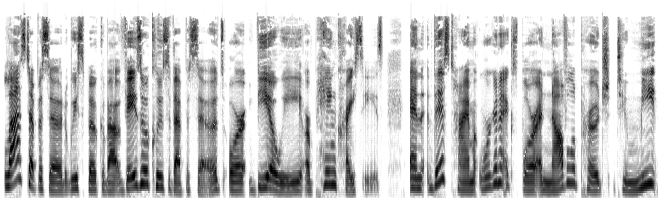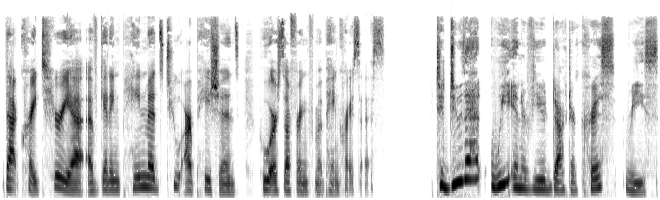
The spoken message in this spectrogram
Last episode, we spoke about vaso-occlusive episodes, or VOE, or pain crises. And this time, we're going to explore a novel approach to meet that criteria of getting pain meds to our patients who are suffering from a pain crisis. To do that, we interviewed Dr. Chris Rees.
